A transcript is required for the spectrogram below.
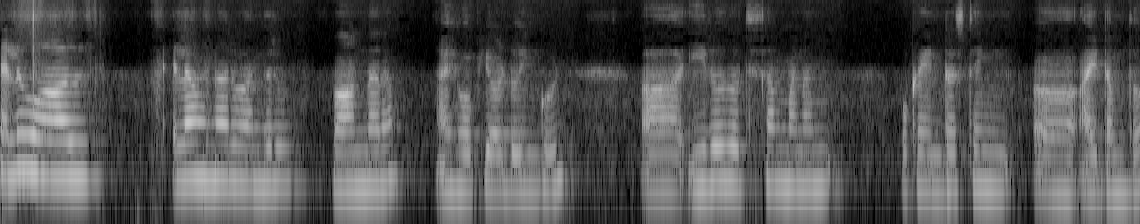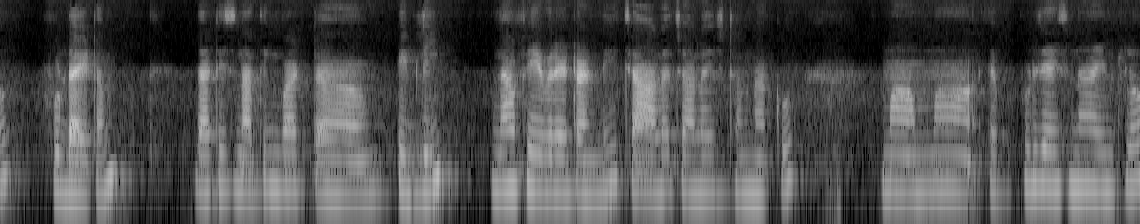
హలో ఆల్ ఎలా ఉన్నారు అందరూ? బాగున్నారా? I hope you are doing good ఈరోజు వచ్చేసాం మనం ఒక ఇంట్రెస్టింగ్ ఐటమ్తో food item that is nothing but idli నా ఫేవరెట్ అండి. చాలా చాలా ఇష్టం నాకు. మా అమ్మ ఎప్పుడు చేసిన ఇంట్లో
